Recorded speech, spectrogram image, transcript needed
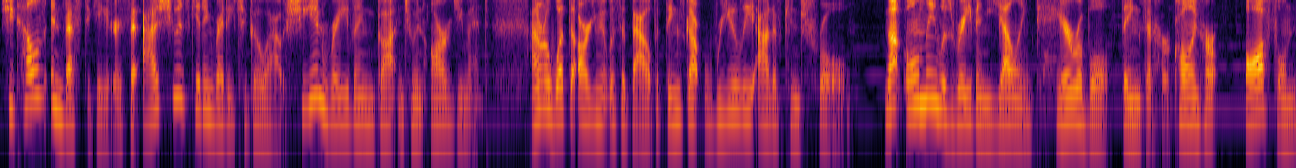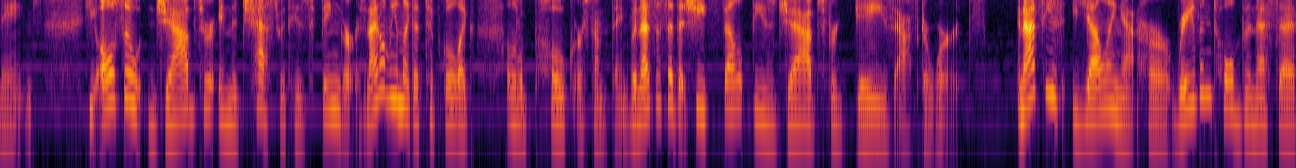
She tells investigators that as she was getting ready to go out, she and Raven got into an argument. I don't know what the argument was about, but things got really out of control. Not only was Raven yelling terrible things at her, calling her awful names, he also jabs her in the chest with his fingers. And I don't mean like a typical, like a little poke or something. Vanessa said that she felt these jabs for days afterwards. And as he's yelling at her, Raven told Vanessa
